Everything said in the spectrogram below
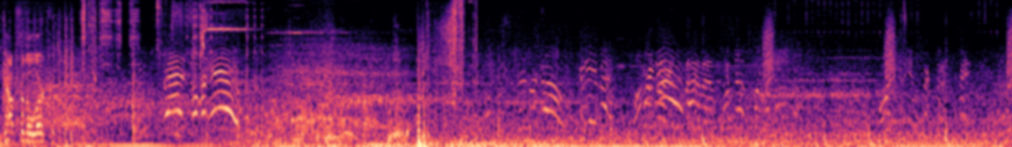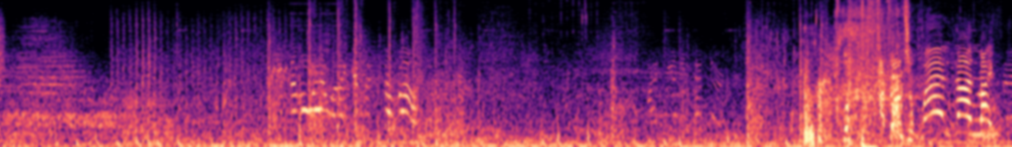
Look out for the lurker. Feds, over here! Screamer down! Demon! Over there! Silence! Watch out for Watch the infector spit! Keep them away while I get this stuff out! I see an infector! Look, I found some. Well done, my friend!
